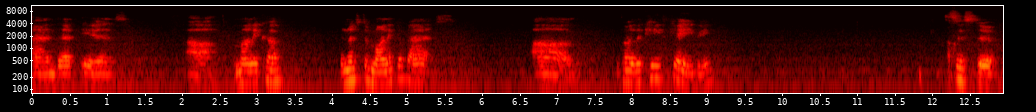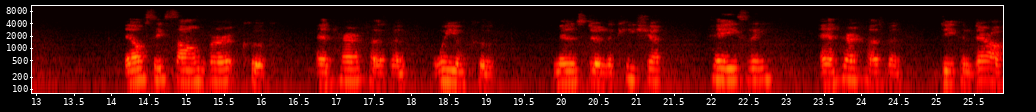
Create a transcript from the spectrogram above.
and that is uh, Monica, Minister Monica Batts, um, Brother Keith Cavey, Sister Elsie Songbird Cook, and her husband William Cook, Minister Lakeisha Hazley, and her husband Deacon Darrell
